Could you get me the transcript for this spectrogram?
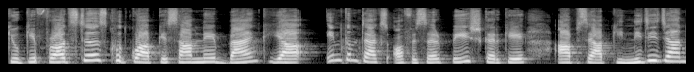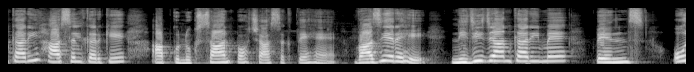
क्योंकि फ्रॉडस्टर्स खुद को आपके सामने बैंक या इनकम टैक्स ऑफिसर पेश करके आपसे आपकी निजी जानकारी हासिल करके आपको नुकसान पहुँचा सकते हैं। वाजिय रहे, निजी जानकारी में पिंस ओ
